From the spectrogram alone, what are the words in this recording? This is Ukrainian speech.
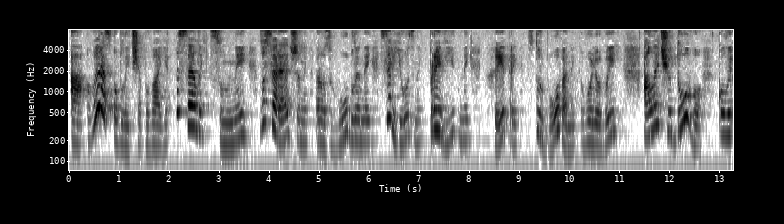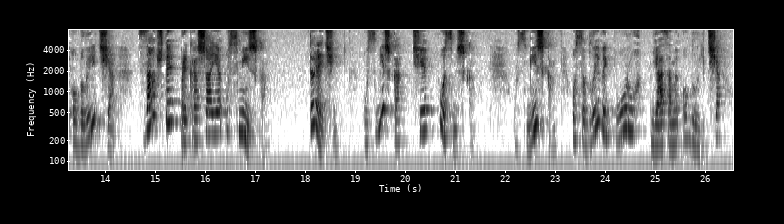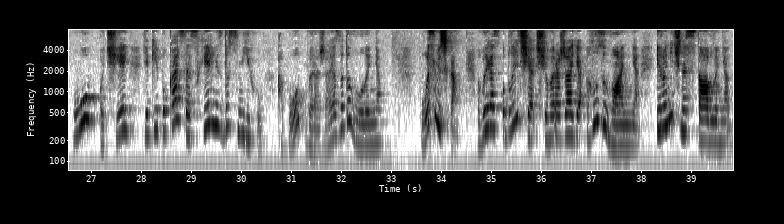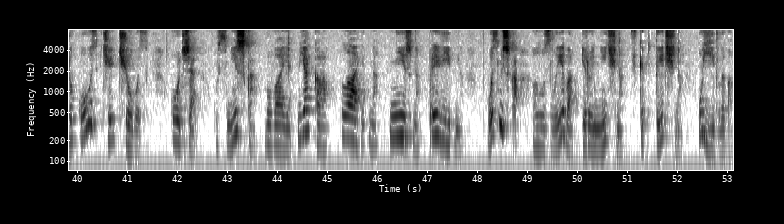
А вираз обличчя буває веселий, сумний, зосереджений, розгублений, серйозний, привітний, хитрий, стурбований, вольовий. Але чудово, коли обличчя завжди прикрашає усмішка. До речі, усмішка чи посмішка? Усмішка особливий порух м'язами обличчя, губ, очей, який показує схильність до сміху або виражає задоволення. Посмішка вираз обличчя, що виражає глузування, іронічне ставлення до когось чи чогось. Отже, усмішка буває м'яка, лагідна, ніжна, привітна. Посмішка глузлива, іронічна, скептична, уїдлива.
